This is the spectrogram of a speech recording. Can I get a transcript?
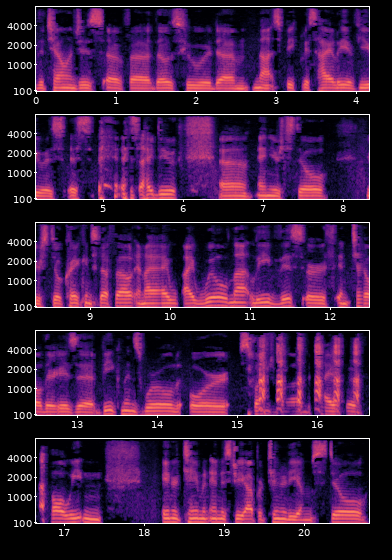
the challenges of, uh, those who would, um, not speak as highly of you as, as, as I do. Uh, and you're still, you're still cranking stuff out and I, I will not leave this earth until there is a Beakman's World or SpongeBob type of Paul Wheaton entertainment industry opportunity. I'm still,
